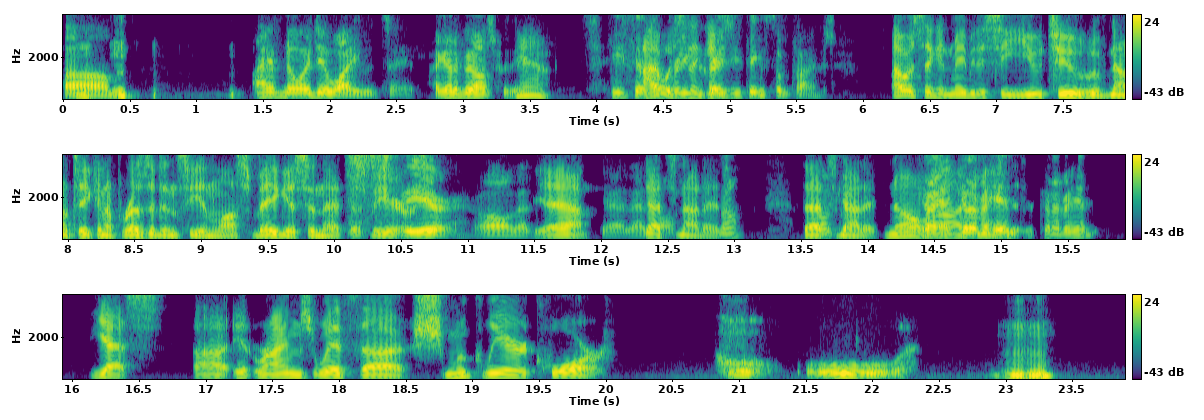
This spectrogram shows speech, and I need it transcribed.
Um, I have no idea why he would say it. I got to be honest with you. Yeah. He says I some was pretty thinking- crazy things sometimes. I was thinking maybe to see U2, who have now taken up residency in Las Vegas in that The sphere. Oh, that's Yeah, yeah. That's, that's awesome. not it. No? that's Okay. not it. No. Can I, uh, can I have a hint? Can I have a hint? Yes. Uh, it rhymes with uh, Schmucklier Quar. Oh, ooh, Mm-hmm.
